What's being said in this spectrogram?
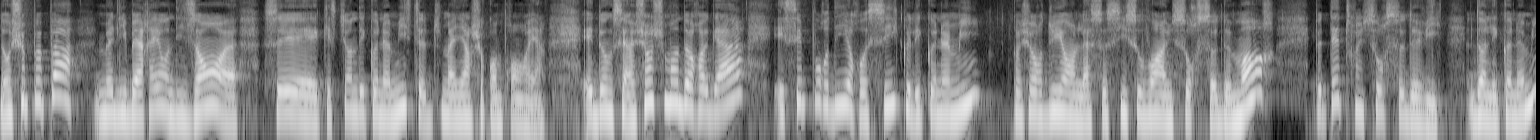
Donc je ne peux pas me libérer en disant euh, c'est question d'économiste, de toute manière je comprends rien. Et donc c'est un changement de Et c'est pour dire aussi que l'économie, qu'aujourd'hui on l'associe souvent à une source de mort, peut être une source de vie. Dans l'économie,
